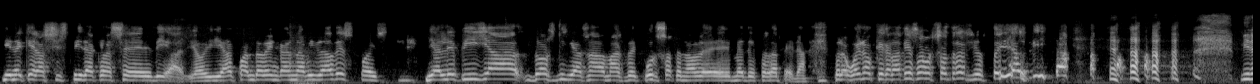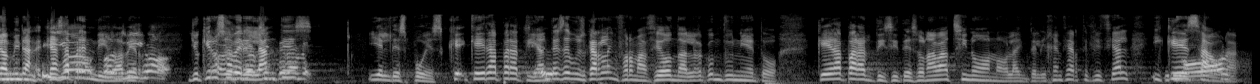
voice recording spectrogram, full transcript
tiene que ir a asistir a clase diario y ya cuando vengan Navidades pues ya le pilla dos días nada más de curso que no le merece la pena. Pero bueno, que gracias a vosotras yo estoy al día. mira, mira, ¿qué has aprendido? A ver, yo quiero saber el antes y el después. ¿Qué, era para ti? Antes de buscar la información, de hablar con tu nieto, ¿qué era para ti? Si te sonaba chino o no, la inteligencia artificial, ¿y qué es ahora?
